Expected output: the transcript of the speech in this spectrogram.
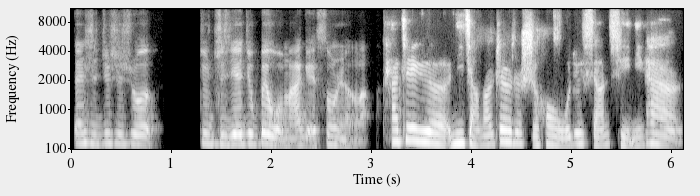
但是就是说，就直接就被我妈给送人了。他这个你讲到这儿的时候，我就想起，你看。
